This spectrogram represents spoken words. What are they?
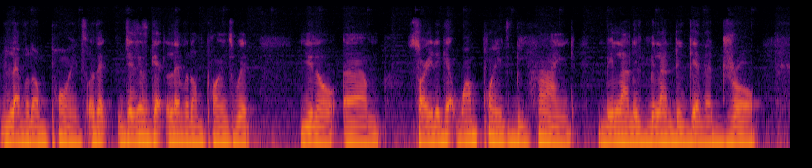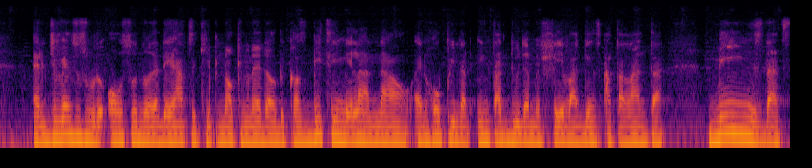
leveled on points, or they just get leveled on points with, you know, um, sorry, they get one point behind Milan if Milan do get a draw. And Juventus would also know that they have to keep knocking on the door because beating Milan now and hoping that Inter do them a favor against Atalanta means that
